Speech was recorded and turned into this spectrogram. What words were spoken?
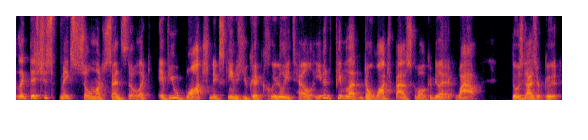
like this just makes so much sense though. Like if you watch Knicks games, you could clearly tell. Even people that don't watch basketball could be like, "Wow, those guys are good."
